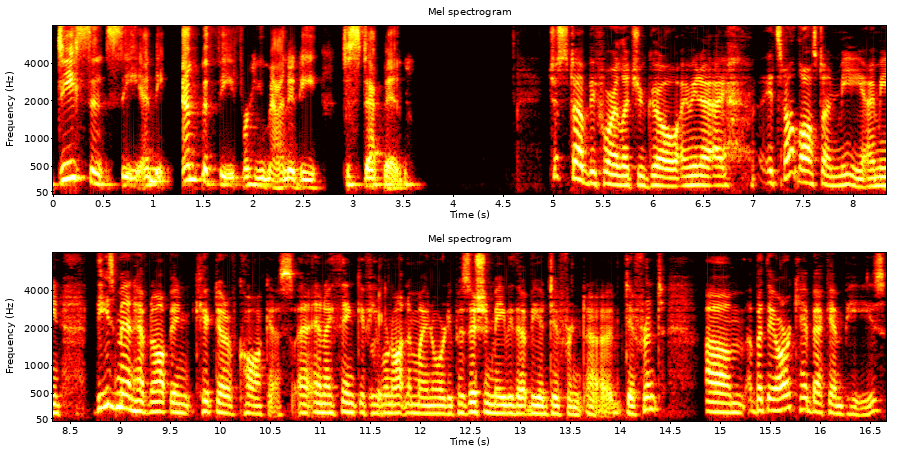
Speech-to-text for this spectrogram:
decency and the empathy for humanity to step in. Just uh, before I let you go, I mean, I, it's not lost on me. I mean, these men have not been kicked out of caucus, and I think if he were not in a minority position, maybe that'd be a different, uh, different. Um, but they are Quebec MPs.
